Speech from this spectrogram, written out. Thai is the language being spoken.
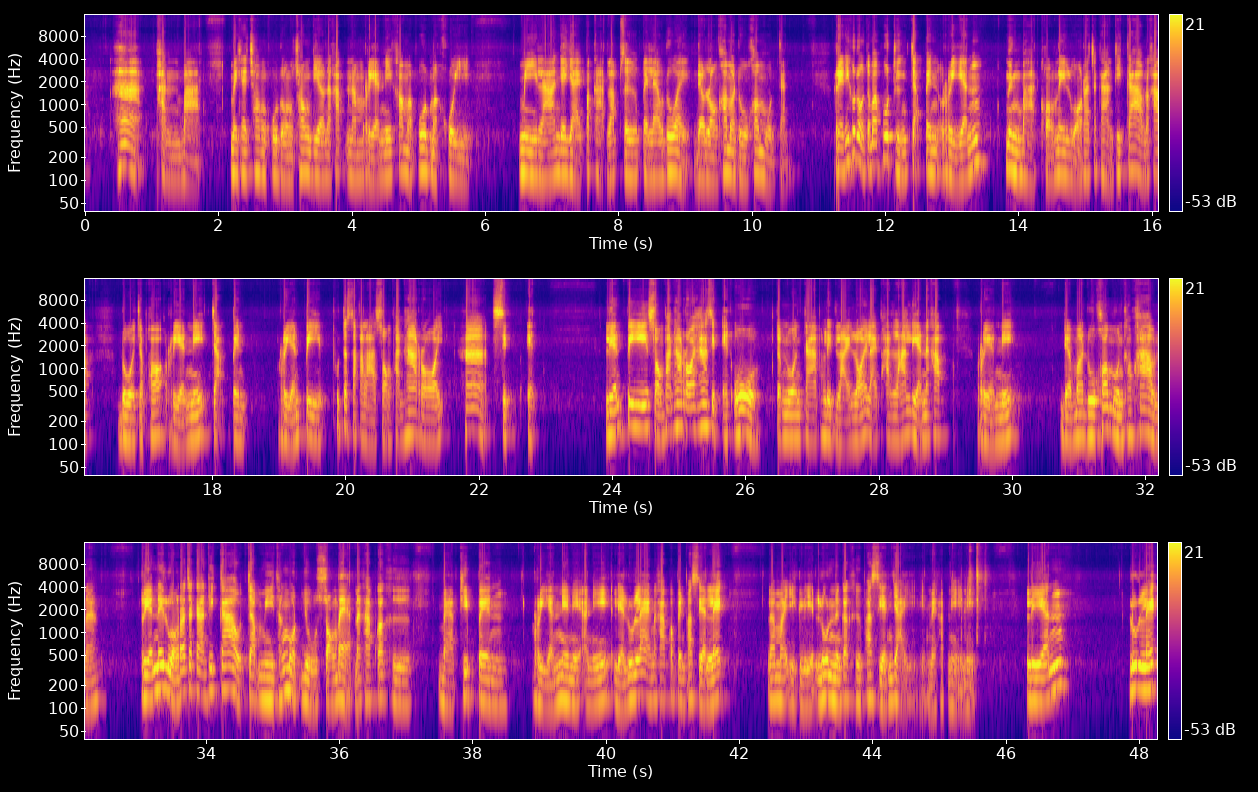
5,000 บาท ไม่ใช่ช่องครูโดงช่องเดียวนะครับนำเหรียญนี้เข้ามาพูดมาคุย มีร้านใหญ่ๆ ประกาศรับซื้อไปแล้วด้วย เดี๋ยวลองเข้ามาดูข้อมูลกัน เหรียญที่คุณหลวงจะมาพูดถึงจะเป็นเหรียญ1 บาทของในหลวงรัชกาลที่ 9 นะครับ โดยเฉพาะเหรียญนี้จะเป็นเหรียญปีพุทธศักราช 2551 เหรียญปี 2551 โอ้จำนวนการผลิตหลายร้อยหลายพันล้านเหรียญนะครับ เหรียญนี้ เดี๋ยวมาดูข้อมูลคร่าวๆนะ เหรียญในหลวงรัชกาลที่ 9 จะมีทั้งหมดอยู่ 2 แบบนะครับ ก็คือแบบที่เป็นเหรียญเนี่ยเนี่ยอันนี้เหรียญรุ่นแรกนะครับ ก็เป็นพระเศียรเล็ก แล้วมาอีกเหรียญรุ่นหนึ่งก็คือพระเศียรใหญ่เห็นไหมครับนี่นี่เหรียญรุ่นเล็ก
